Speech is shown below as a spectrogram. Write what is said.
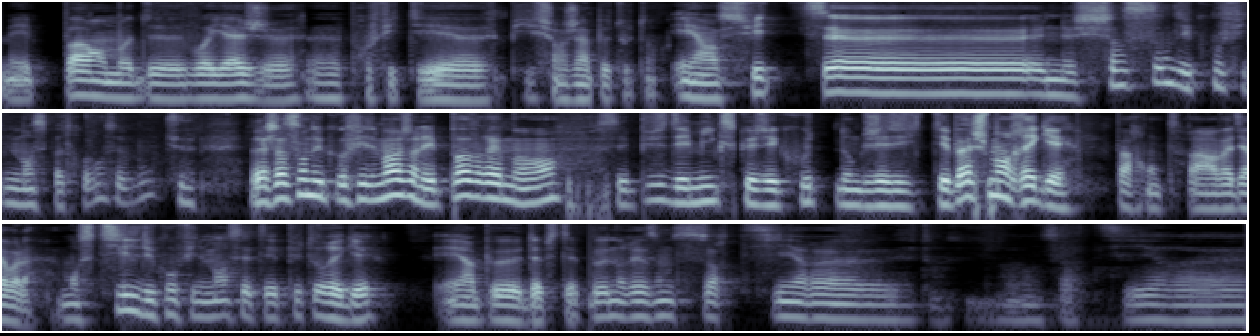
mais pas en mode voyage profiter, euh, puis changer un peu tout le temps. Et ensuite, euh, une chanson du confinement, c'est pas trop long, c'est bon La chanson du confinement, j'en ai pas vraiment. C'est plus des mix que j'écoute, donc j'étais vachement reggae, par contre. Alors, on va dire, voilà, mon style du confinement, c'était plutôt reggae et un peu dubstep. Bonne raison de sortir... Euh... de sortir... Euh...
